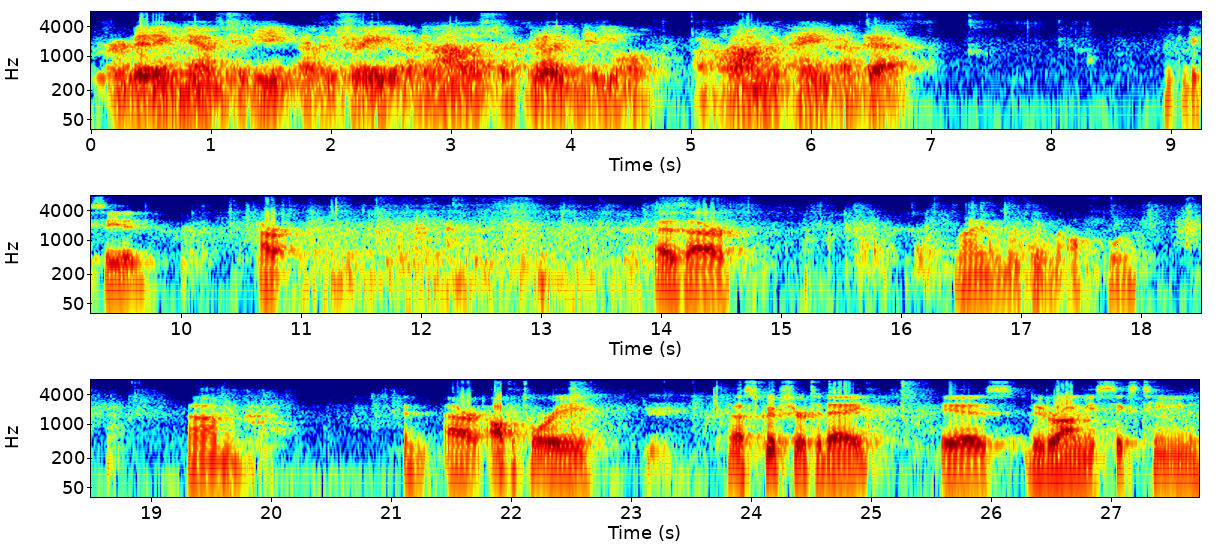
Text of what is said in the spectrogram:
forbidding him to eat of the tree of the knowledge of good and evil upon the pain of death. You can be seated. Our, as our Ryan, you know, taking the offertory. Um, and our offertory uh, scripture today is Deuteronomy 16,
